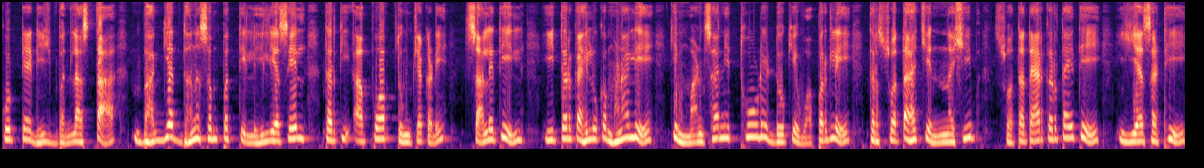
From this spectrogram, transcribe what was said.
कोट्याधीश बनला असता भाग्यात धनसंपत्ती लिहिली असेल तर ती आपोआप तुमच्याकडे चालतील. इतर काही लोक म्हणाले की माणसाने थोडे डोके वापरले तर स्वतःचे नशीब स्वतः तयार करता येते. यासाठी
